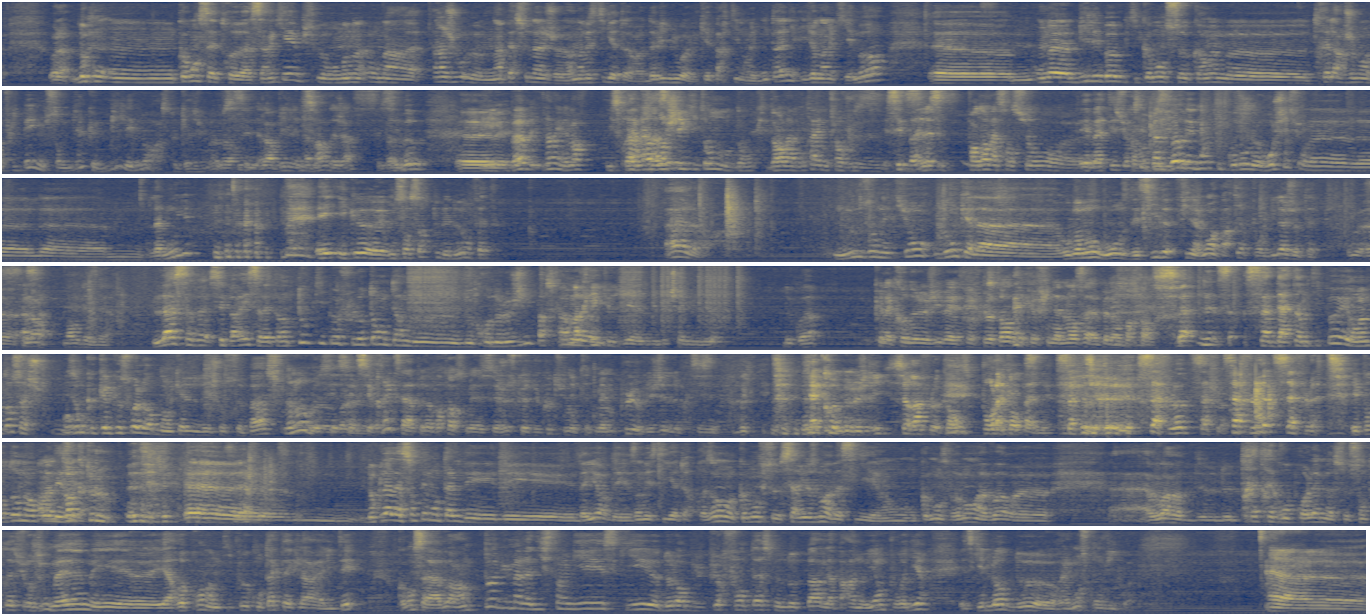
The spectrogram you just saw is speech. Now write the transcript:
Voilà, donc on, commence à être assez inquiet puisqu'on a, on a un, un, personnage, un investigateur, David Newell, qui est parti dans les montagnes, il y en a un qui est mort, euh, on a Bill et Bob qui commencent quand même euh, très largement à flipper, il me semble bien que Bill est mort à cette occasion-là. Alors Bill est pas mort déjà, c'est Bob. Euh, et Bob, non il est mort, il se prend un rocher qui tombe donc dans la montagne quand vous... C'est pas... Pendant l'ascension... et eh bah t'es sûr que c'est pas Bob et moi qui prenons le rocher sur la, mouille et, et qu'on s'en sort tous les deux en fait. Alors nous en étions donc à la... au moment où on se décide finalement à partir pour le village de tête. Euh, alors, dans le désert. Là, c'est pareil, ça va être un tout petit peu flottant en termes de, chronologie parce que... Remarquez que tu le dis au début de chaque vidéo. De quoi? Que la chronologie va être flottante et que finalement ça a peu d'importance. Bah, ça, ça date un petit peu et en même temps, ça, disons que quel que soit l'ordre dans lequel les choses se passent. Non, non, mais c'est voilà. vrai que ça a peu d'importance, mais c'est juste que du coup tu n'es peut-être même plus obligé de le préciser. Oui. La chronologie sera flottante pour la campagne. Ça, ça flotte, ça flotte. ça flotte, ça flotte. Et pourtant, on est en En désert. temps que Toulouse. Euh, donc là, la santé mentale des, des- d'ailleurs des investigateurs présents commence sérieusement à vaciller. hein. On commence vraiment à avoir, euh, avoir de, très très gros problèmes à se centrer sur nous-mêmes et, euh, et à reprendre un petit peu contact avec la réalité. On commence à avoir un peu du mal à distinguer ce qui est de l'ordre du pur fantasme de notre part, de la paranoïa on pourrait dire, et ce qui est de l'ordre de euh, réellement ce qu'on vit. Quoi. Euh,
